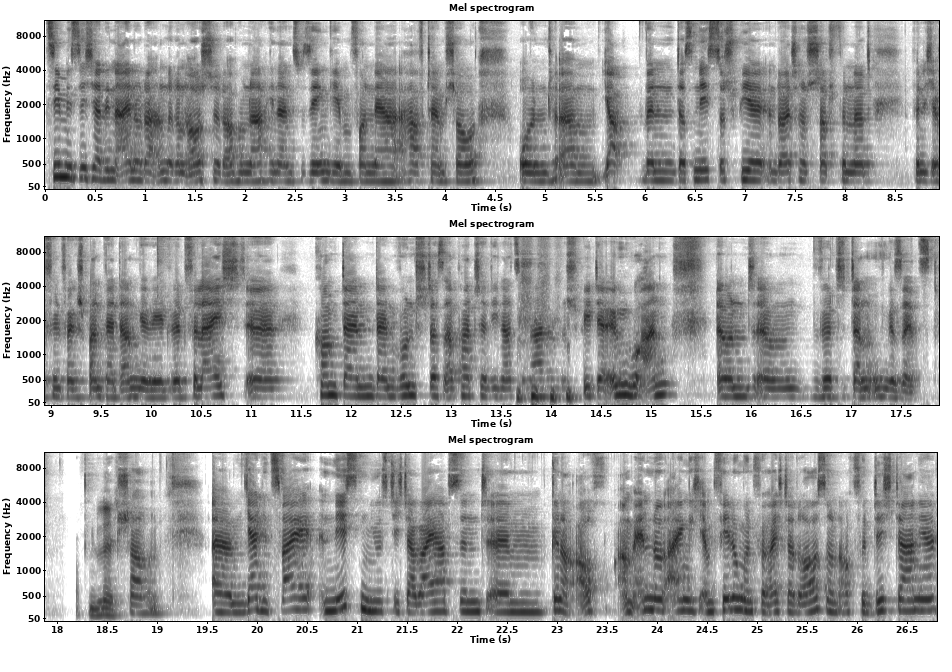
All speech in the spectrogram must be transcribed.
ziemlich sicher den einen oder anderen Ausschnitt auch im Nachhinein zu sehen geben von der Halftime-Show. Und ähm, ja, wenn das nächste Spiel in Deutschland stattfindet, bin ich auf jeden Fall gespannt, wer dann gewählt wird. Vielleicht äh, kommt dein, dein Wunsch, dass Apache die Nationalhymne spielt, ja irgendwo an und ähm, wird dann umgesetzt. Hoffentlich. Schauen. Ähm, ja, die zwei nächsten News, die ich dabei habe, sind ähm, genau auch am Ende eigentlich Empfehlungen für euch da draußen und auch für dich, Daniel.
